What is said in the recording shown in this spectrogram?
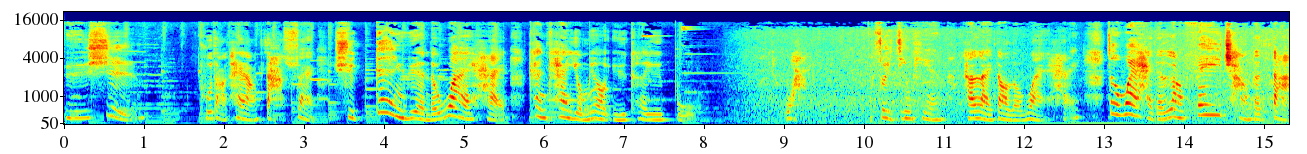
于是浦岛太郎打算去更远的外海看看有没有鱼可以捕。哇！所以今天他来到了外海，这个外海的浪非常的大，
